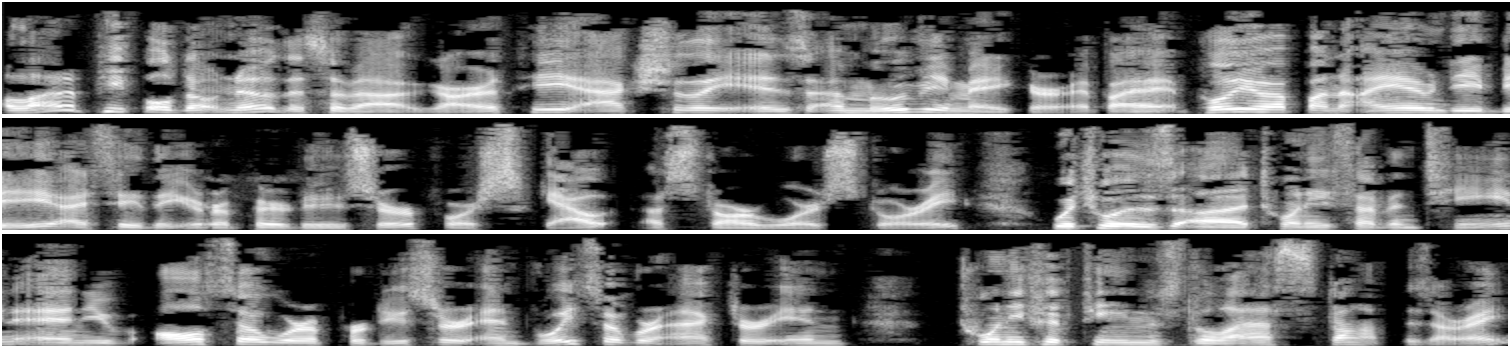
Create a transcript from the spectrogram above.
A lot of people don't know this about Garth. He actually is a movie maker. If I pull you up on IMDb, I see that you're a producer for Scout, a Star Wars story, which was uh, 2017, and you've also were a producer and voiceover actor in 2015's The Last Stop. Is that right?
